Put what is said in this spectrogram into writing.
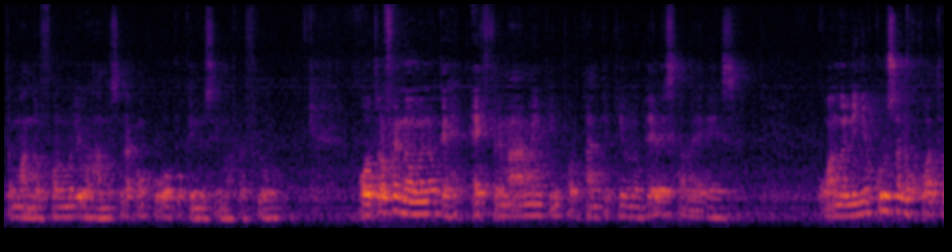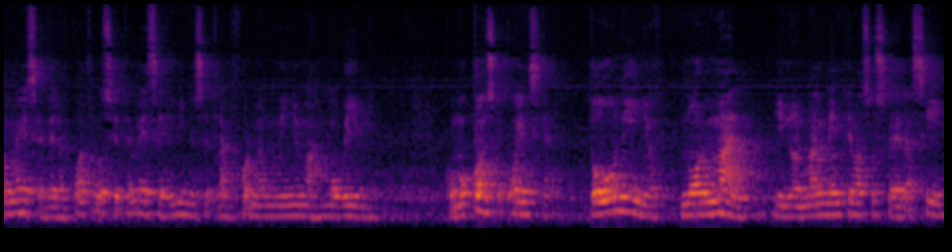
tomando fórmula y bajándosela con jugo porque inducimos reflujo. Otro fenómeno que es extremadamente importante que uno debe saber es cuando el niño cruza los cuatro meses, de los cuatro a los siete meses, el niño se transforma en un niño más movible. Como consecuencia, todo niño normal, y normalmente va a suceder así,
